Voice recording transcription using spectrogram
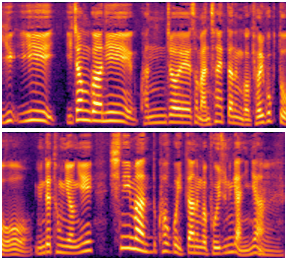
이, 이, 이 장관이 관저에서 만찬했다는 거 결국 또 윤 대통령이 신임하고 있다는 걸 보여주는 게 아니냐. 음.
